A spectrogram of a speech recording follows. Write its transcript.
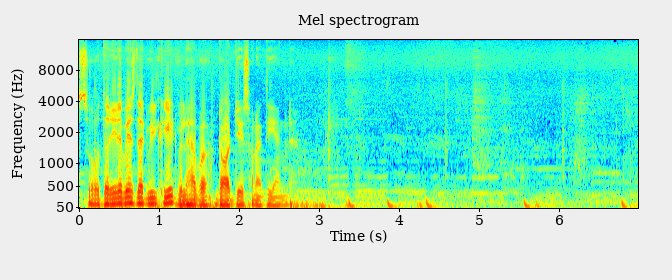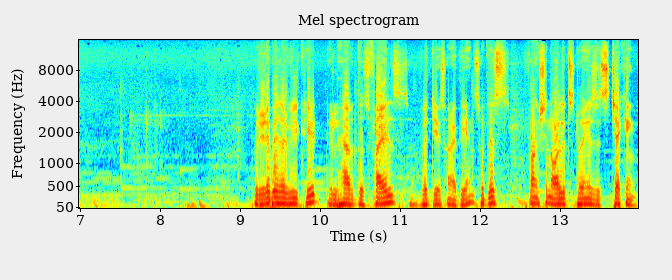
so the database that we'll create will have a dot json at the end. The database that we'll create will have those files with json at the end. So this function all it's doing is it's checking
